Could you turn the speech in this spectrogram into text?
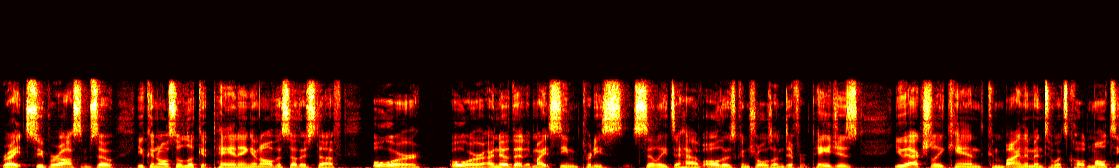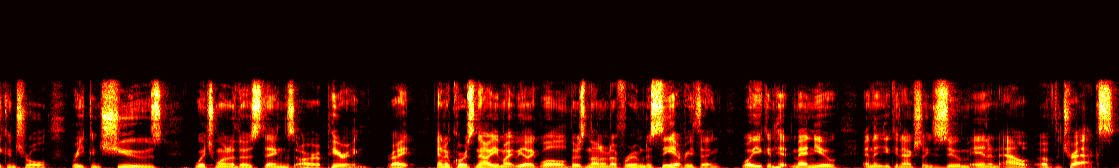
Right? Super awesome. So you can also look at panning and all this other stuff, or or I know that it might seem pretty silly to have all those controls on different pages. You actually can combine them into what's called multi-control, where you can choose which one of those things are appearing, right? And of course, now you might be like, well, there's not enough room to see everything. Well, you can hit menu and then you can actually zoom in and out of the tracks,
